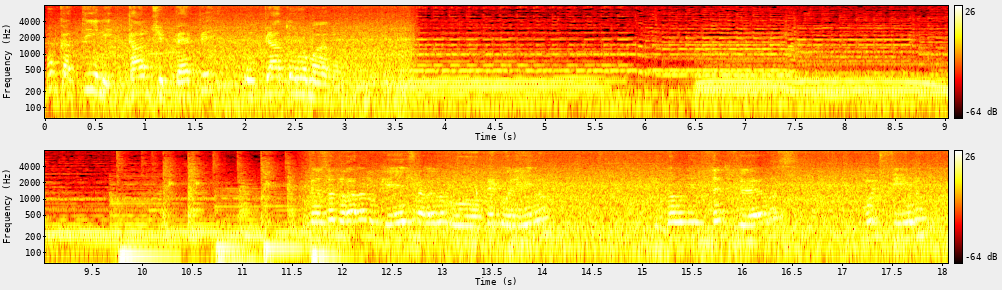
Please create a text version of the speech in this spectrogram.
Bucatini, cacio e pepe, un piatto romano. Começando agora no queijo, agora no pecorino, em torno de 200 gramas, muito fino.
